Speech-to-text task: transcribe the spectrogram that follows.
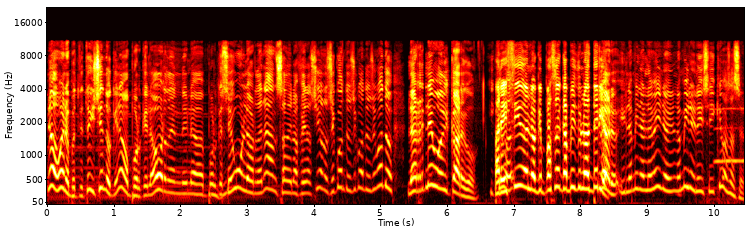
No, bueno, pero te estoy diciendo que no, porque la orden de la. Porque según la ordenanza de la federación, no sé cuánto, no sé cuánto, no sé cuánto, la relevo del cargo. ¿Y qué va- Parecido a lo que pasó en el capítulo anterior. Claro, y la mina le mira, la mira y le dice, ¿y qué vas a hacer?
